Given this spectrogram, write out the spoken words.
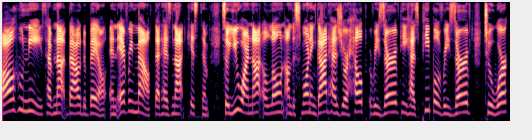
all whose knees have not bowed to Baal, and every mouth that has not kissed him. So you are not alone on this morning. God has your help reserved. He has people reserved to work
